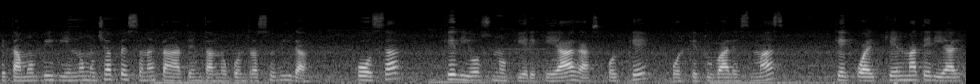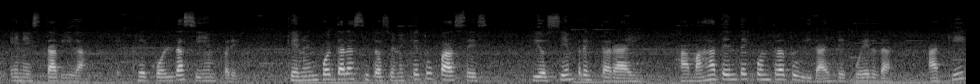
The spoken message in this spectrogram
que estamos viviendo, muchas personas están atentando contra su vida, cosa que Dios no quiere que hagas. ¿Por qué? Porque tú vales más que cualquier material en esta vida. Recuerda siempre que no importa las situaciones que tú pases, Dios siempre estará ahí. Jamás atentes contra tu vida y recuerda, aquí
